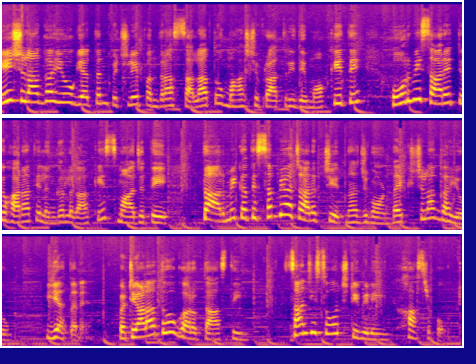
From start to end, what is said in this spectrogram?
ਇਹ ਸ਼ਲਾਘਾਯੋਗ ਯਤਨ ਪਿਛਲੇ 15 ਸਾਲਾਂ ਤੋਂ ਮਹਾਸ਼ਿਵਰਾਤਰੀ ਦੇ ਮੌਕੇ ਤੇ ਹੋਰ ਵੀ ਸਾਰੇ ਤਿਉਹਾਰਾਂ ਤੇ ਲੰਗਰ ਲਗਾ ਕੇ ਸਮਾਜ ਅਤੇ ਧਾਰਮਿਕ ਅਤੇ ਸੱਭਿਆਚਾਰਕ ਚੇਤਨਾ ਜਗਾਉਣ ਦਾ ਇੱਕ ਸ਼ਲਾਘਾਯੋਗ ਯਤਨ ਹੈ। ਪਟਿਆਲਾ ਤੋਂ ਗੌਰਵ ਦਾਸ ਦੀ ਸਾਂਝੀ ਸੋਚ ਟੀਵੀ ਲਈ ਖਾਸ ਰਿਪੋਰਟ।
